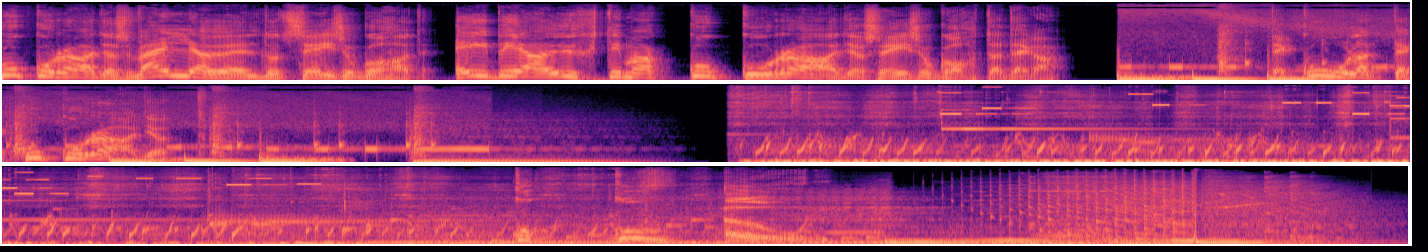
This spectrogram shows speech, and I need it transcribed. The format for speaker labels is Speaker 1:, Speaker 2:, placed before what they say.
Speaker 1: Kuku Raadios välja öeldud seisukohad ei pea ühtima Kuku Raadio seisukohtadega. Te kuulate Kuku Raadiot. kukkuv õun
